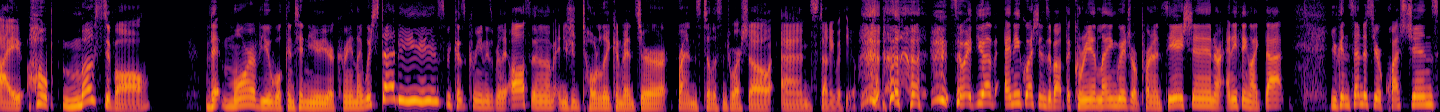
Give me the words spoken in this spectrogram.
I hope most of all that more of you will continue your Korean language studies because Korean is really awesome and you should totally convince your friends to listen to our show and study with you. so if you have any questions about the Korean language or pronunciation or anything like that, you can send us your questions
